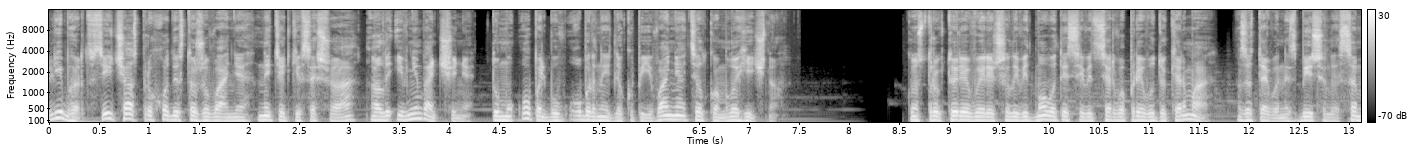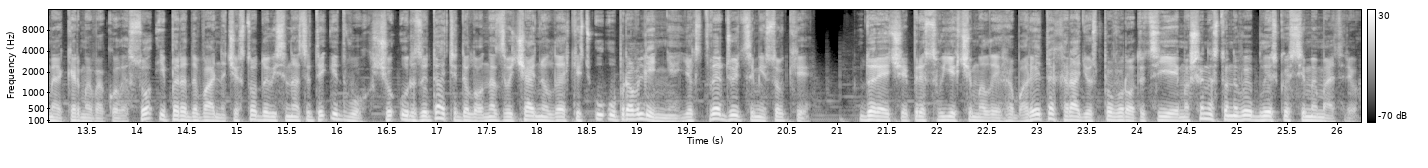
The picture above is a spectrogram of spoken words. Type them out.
Лібгард в свій час проходив стажування не тільки в США, але і в Німеччині, тому Opel був обраний для копіювання цілком логічно. Конструктори вирішили відмовитися від сервоприводу керма, зате вони збільшили саме кермове колесо і передавальне число до 18,2, що у результаті дало надзвичайну легкість у управлінні, як стверджують самі совки. До речі, при своїх чималих габаритах радіус повороту цієї машини становив близько 7 метрів.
